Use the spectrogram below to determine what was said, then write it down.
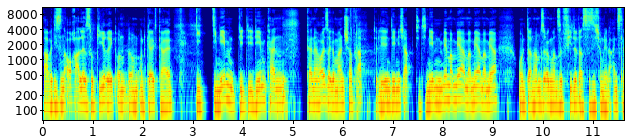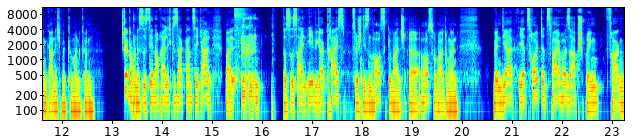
Aber die sind auch alle so gierig und, und, und geldgeil. Die, die nehmen, die, die nehmen kein, keine Häusergemeinschaft ab. Die lehnen die nicht ab. Die, die nehmen immer mehr, immer mehr, immer mehr. Und dann haben sie irgendwann so viele, dass sie sich um den Einzelnen gar nicht mehr kümmern können. Genau. Und es ist denen auch ehrlich gesagt ganz egal, weil das ist ein ewiger Kreis zwischen diesen Hausgemeinsch äh, Hausverwaltungen. Wenn die jetzt heute zwei Häuser abspringen, fragen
